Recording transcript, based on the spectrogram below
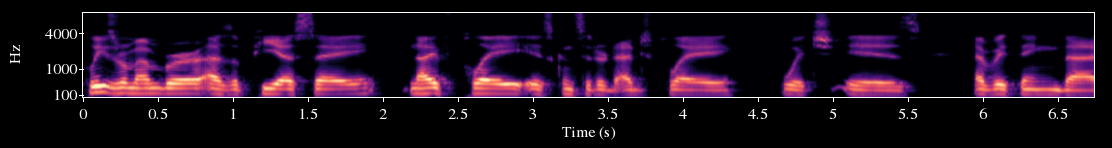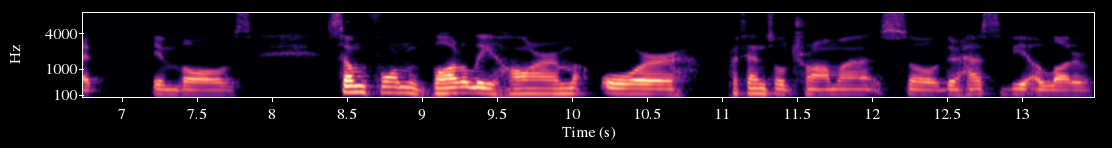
Please remember, as a PSA, knife play is considered edge play, which is everything that involves some form of bodily harm or potential trauma. So there has to be a lot of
